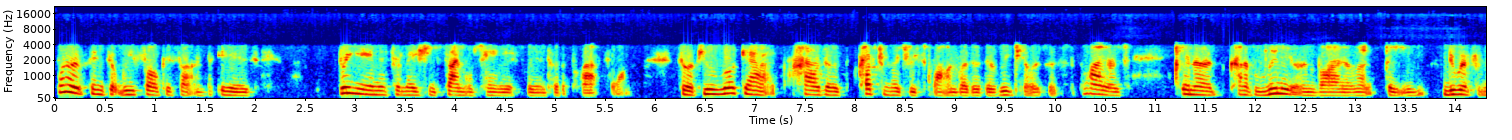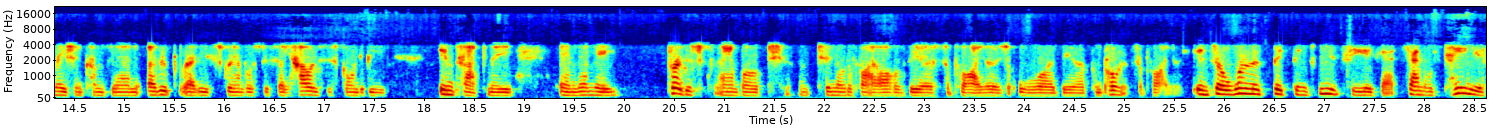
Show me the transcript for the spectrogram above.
One of the things that we focus on is bringing in information simultaneously into the platform. So if you look at how the customers respond, whether they're retailers or suppliers, in a kind of linear environment, the new information comes in, everybody scrambles to say, how is this going to be impact me? And then they further scramble to, to notify all of their suppliers or their component suppliers. And so one of the big things we see is that simultaneous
